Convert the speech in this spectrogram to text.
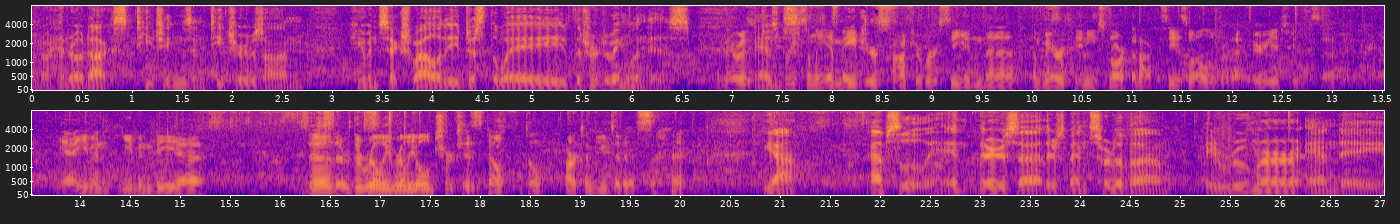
you know heterodox teachings and teachers on human sexuality just the way the Church of England is. And there was and just recently a major controversy in uh, American Eastern Orthodoxy as well over that very issue. So, yeah, even even the uh, the, the the really really old churches don't don't aren't immune to this. yeah, absolutely. And there's uh, there's been sort of a, um, a rumor and a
